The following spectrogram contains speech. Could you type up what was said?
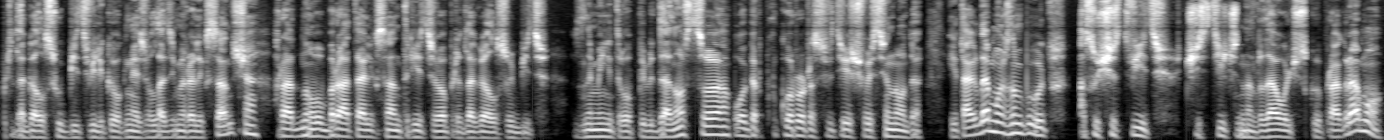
предлагалось убить великого князя Владимира Александровича, родного брата Александра Третьего, предлагалось убить знаменитого победоносца, обер-прокурора Святейшего Синода. И тогда можно будет осуществить частично народовольческую программу,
